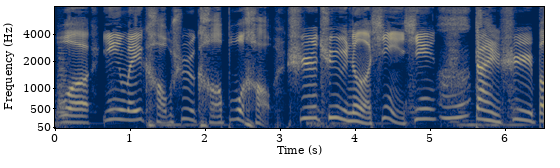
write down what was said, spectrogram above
我因为考试考不好，失去了信心。啊，但是吧，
